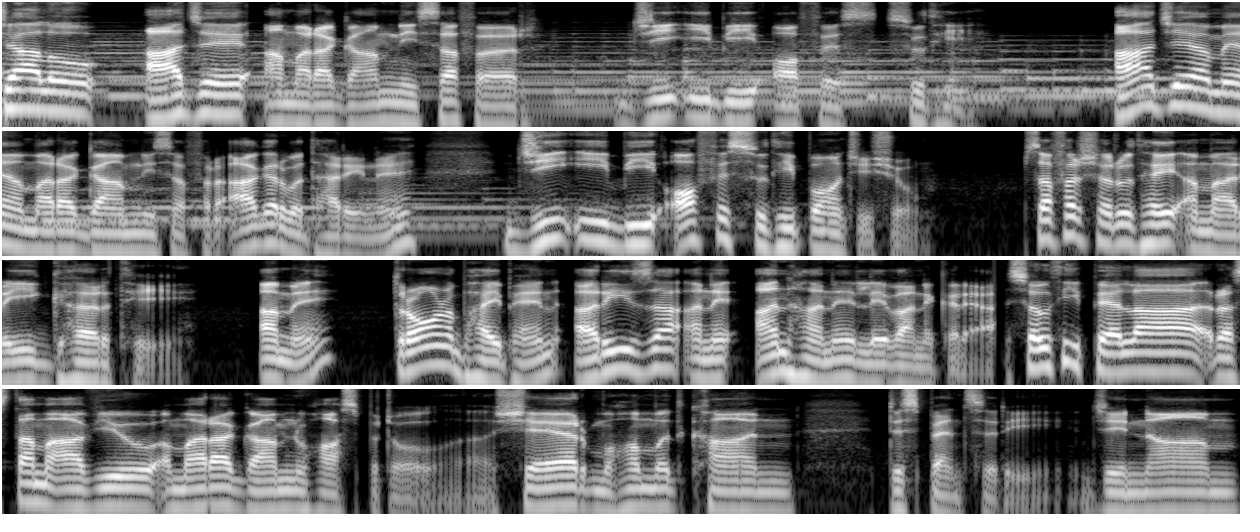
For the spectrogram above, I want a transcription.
ચાલો આજે અમારા ગામની સફર જીઈબી ઓફિસ સુધી. આજે અમે અમારા ગામની સફર આગળ વધારીને જીઈબી ઓફિસ સુધી પહોંચીશું. સફર શરૂ થઈ અમારી ઘરથી. અમે ત્રણ ભાઈ બહેન અરીઝા અને અનહાને લેવાને કર્યા. સૌથી પહેલાં રસ્તામાં આવ્યું અમારા ગામનું હોસ્પિટલ શેર મોહમ્મદ ખાન ડિસ્પેન્સરી જે નામ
